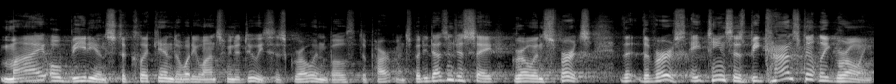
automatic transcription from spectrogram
my obedience to click into what he wants me to do. He says, grow in both departments. But he doesn't just say grow in spurts. The, the, verse 18 says, be constantly growing.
